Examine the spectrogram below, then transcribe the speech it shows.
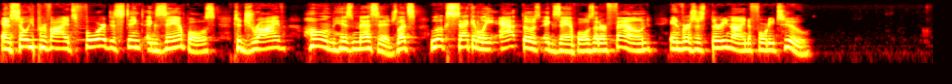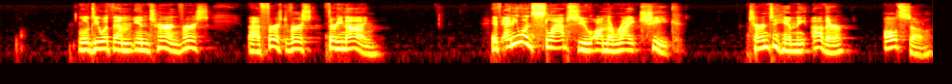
And so he provides four distinct examples to drive home his message. Let's look, secondly, at those examples that are found in verses 39 to 42. We'll deal with them in turn. Verse, uh, first, verse 39. If anyone slaps you on the right cheek, turn to him the other also.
